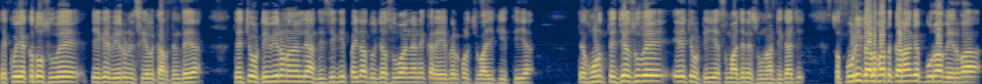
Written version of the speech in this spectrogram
ਤੇ ਕੋਈ ਇੱਕ ਦੋ ਸੂਬੇ ਪੀ ਕੇ ਵੀਰ ਉਹਨੇ ਸੇਲ ਕਰ ਦਿੰਦੇ ਆ। ਤੇ ਝੋਟੀ ਵੀਰ ਉਹਨਾਂ ਨੇ ਲਿਆਂਦੀ ਸੀਗੀ, ਪਹਿਲਾ ਦੂਜਾ ਸੂਬਾ ਇਹਨਾਂ ਨੇ ਘਰੇ ਬਿਲਕੁਲ ਚਵਾਈ ਕੀਤੀ ਆ। ਤੇ ਹੁਣ ਤੀਜੇ ਸੂਬੇ ਇਹ ਝੋਟੀ ਇਸ ਮੱਝ ਨੇ ਸੂਣਾ ਠੀਕ ਆ ਜੀ। ਸੋ ਪੂਰੀ ਗੱਲਬਾਤ ਕਰਾਂਗੇ, ਪੂਰਾ ਵੇਰਵਾ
